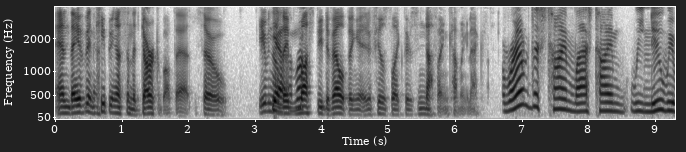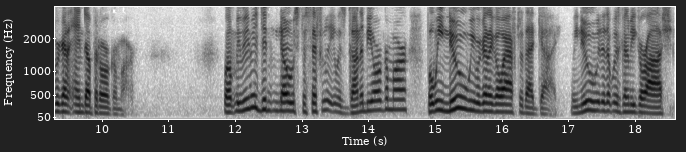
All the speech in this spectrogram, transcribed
and they've been Yeah. keeping us in the dark about that. So even though Yeah, they right. must be developing it, it feels like there's nothing coming next. Around this time last time, we knew we were going to end up at Orgrimmar. Well, we we didn't know specifically it was going to be Orgrimmar, but we knew we were going to go after that guy. We knew that it was going to be Garrosh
